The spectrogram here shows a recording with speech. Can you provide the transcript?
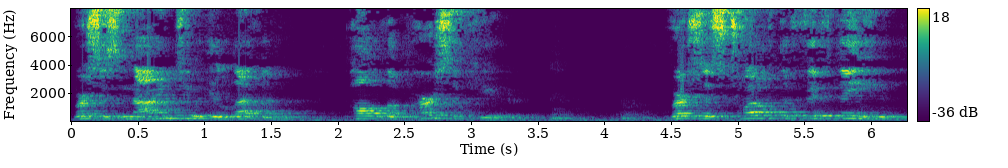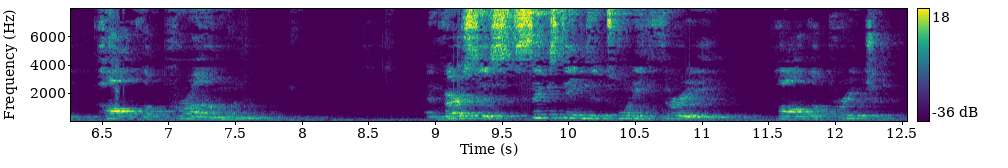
Verses 9 to 11, Paul the persecutor. Verses 12 to 15, Paul the prone. And verses 16 to 23, Paul the preacher.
